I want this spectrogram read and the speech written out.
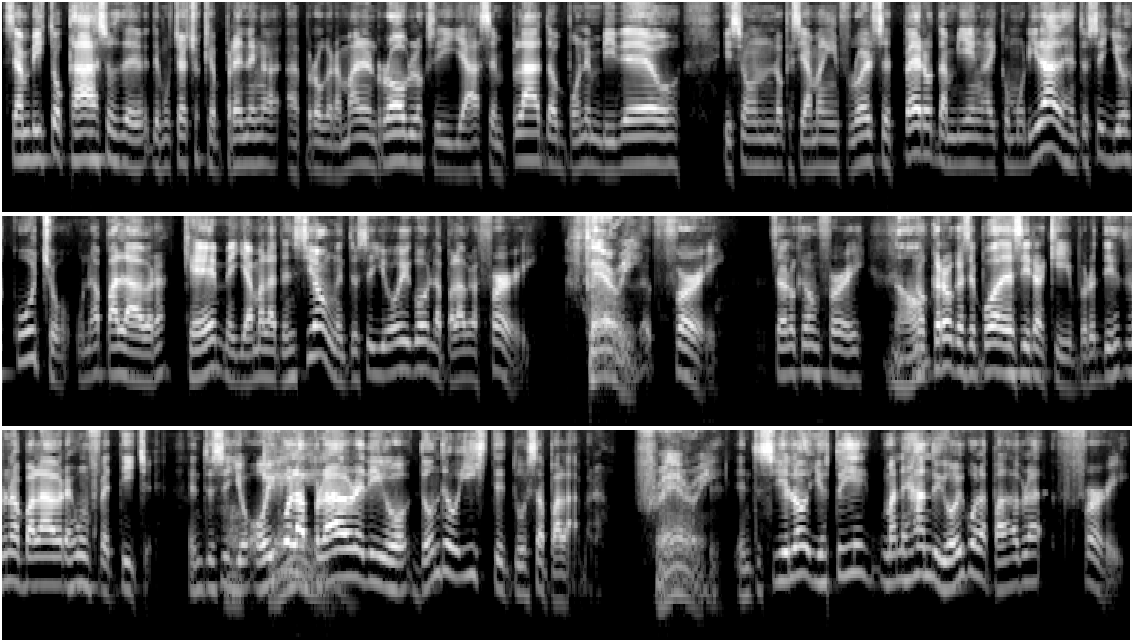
se han visto casos de, de muchachos que aprenden a, a programar en Roblox y ya hacen plata o ponen videos y son lo que se llaman influencers, pero también hay comunidades. Entonces yo escucho una palabra que me llama la atención, entonces yo oigo la palabra furry. Fairy. Furry. ¿Sabes lo que es un furry? No. creo que se pueda decir aquí, pero es una palabra, es un fetiche. Entonces yo oigo la palabra y digo, ¿dónde oíste tú esa palabra? Fairy. Entonces yo, lo- yo estoy manejando y oigo la palabra furry.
